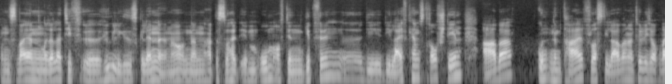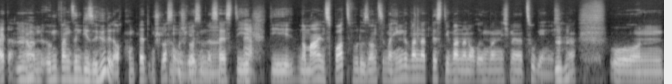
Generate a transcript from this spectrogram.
Und es war ja ein relativ äh, hügeliges Gelände. Ne? Und dann hattest du halt eben oben auf den Gipfeln äh, die, die Livecams draufstehen. Aber unten im Tal floss die Lava natürlich auch weiter. Mhm. Ja? Und irgendwann sind diese Hügel auch komplett umschlossen, Umschlossen, gewesen. Das ja. heißt, die, Ja. die normalen Spots, wo du sonst immer hingewandert bist, die waren dann auch irgendwann nicht mehr zugänglich. Mhm. Ja? Und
